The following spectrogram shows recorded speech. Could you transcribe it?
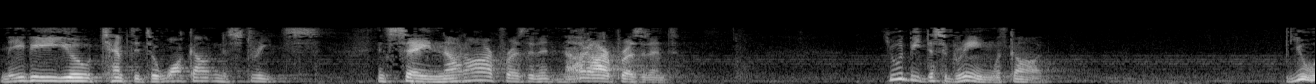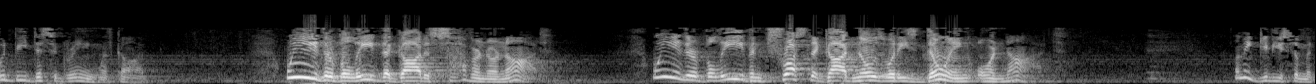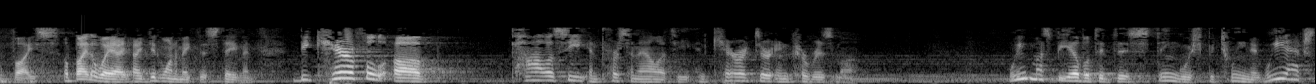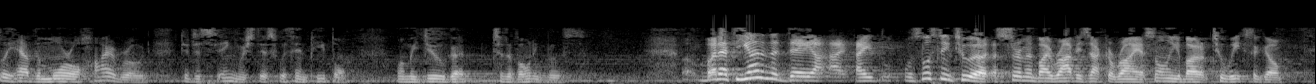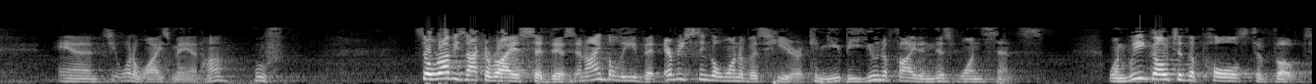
Maybe you tempted to walk out in the streets and say, Not our president, not our president. You would be disagreeing with God. You would be disagreeing with God. We either believe that God is sovereign or not. We either believe and trust that God knows what He's doing or not. Let me give you some advice. Oh, by the way, I, I did want to make this statement. Be careful of policy and personality and character and charisma. We must be able to distinguish between it. We actually have the moral high road to distinguish this within people when we do get to the voting booths. But at the end of the day, I, I was listening to a, a, sermon by Ravi Zacharias only about two weeks ago. And gee, what a wise man, huh? Oof. So Ravi Zacharias said this, and I believe that every single one of us here can be unified in this one sense. When we go to the polls to vote,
